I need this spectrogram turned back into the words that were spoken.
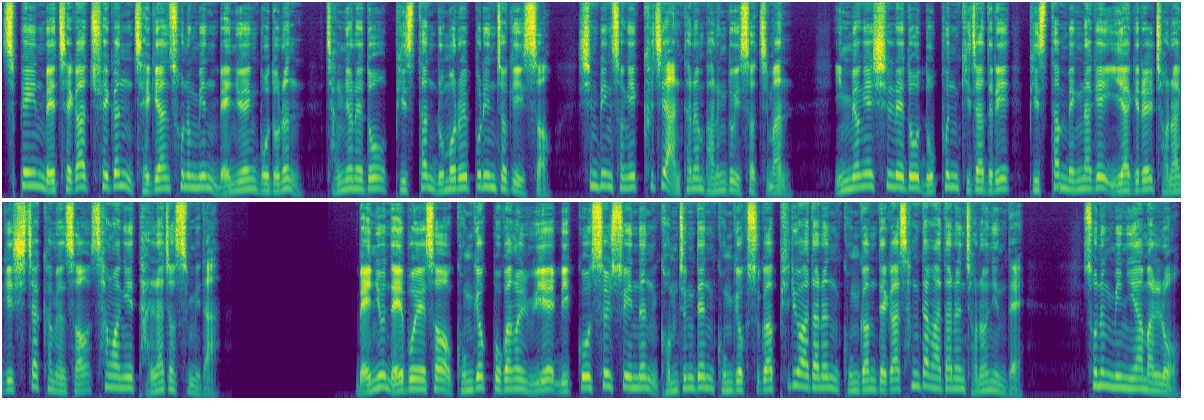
스페인 매체가 최근 제기한 손흥민 메뉴행 보도는 작년에도 비슷한 루머를 뿌린 적이 있어 신빙성이 크지 않다는 반응도 있었지만 익명의 신뢰도 높은 기자들이 비슷한 맥락의 이야기를 전하기 시작하면서 상황이 달라졌습니다. 메뉴 내부에서 공격 보강을 위해 믿고 쓸 수 있는 검증된 공격수가 필요하다는 공감대가 상당하다는 전언인데 손흥민이야말로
